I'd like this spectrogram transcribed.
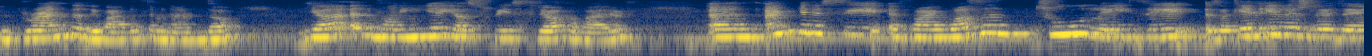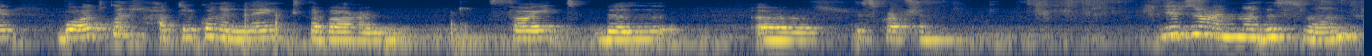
البراند اللي بعثت من عندها يا ألمانية يا سويسرا ما بعرف and I'm gonna see if I wasn't too lazy إذا كان إلي جلادة بقعدكم حط لكم ال link تبع ال site بال uh, description. يرجع عنا this one.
